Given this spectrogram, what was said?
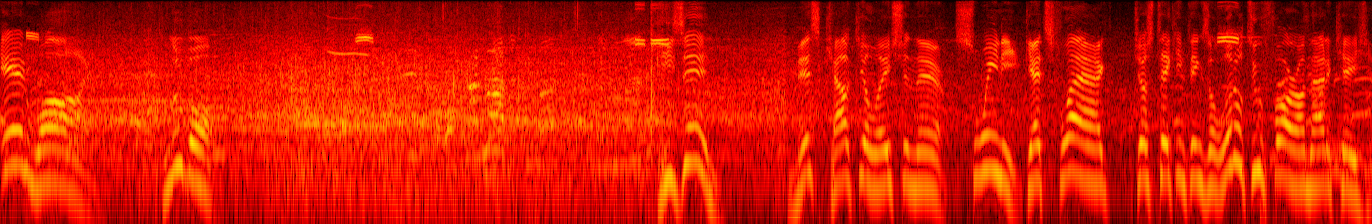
And wide. Blue ball. Ball side left. He's in. Miscalculation there. Sweeney gets flagged, just taking things a little too far on that occasion.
